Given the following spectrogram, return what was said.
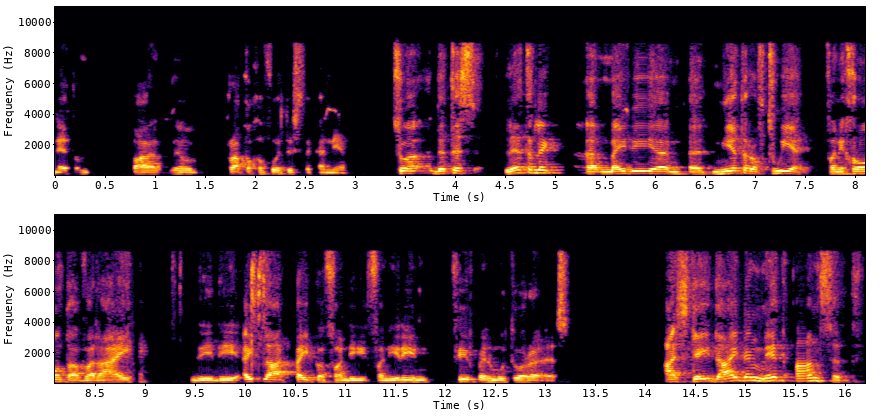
net om 'n paar you know, grappige foto's te kan neem. So dit is letterlik uh, maybe 'n uh, meter of 2 van die grond af wat hy die die uitlaatpype van die van hierdie vierpyl motore is. As jy daai ding net aansit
